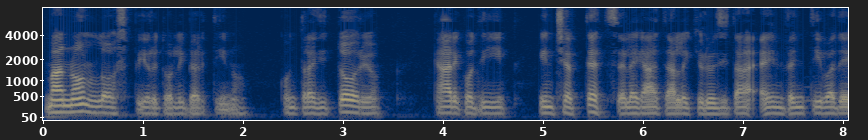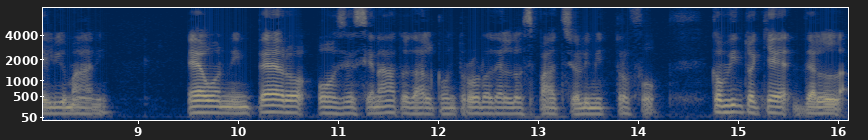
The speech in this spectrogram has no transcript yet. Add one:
ma non lo spirito libertino, contraddittorio, carico di incertezze legate alla curiosità e inventiva degli umani è un impero ossessionato dal controllo dello spazio limitrofo, convinto che del,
